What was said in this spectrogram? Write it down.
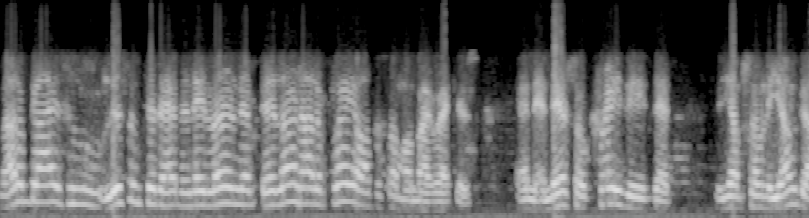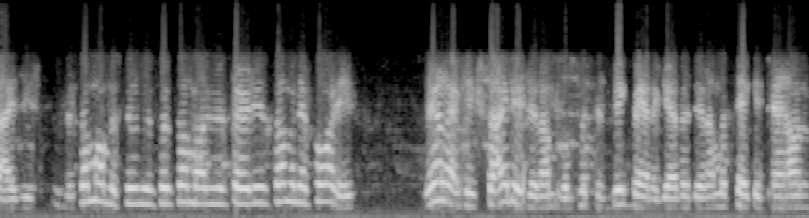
a lot of guys who listen to that and they learn them, they learn how to play off of some of my records, and and they're so crazy that the young, some of the young guys, these, some of them are students, some them in their 30s, some in their 40s, they're like excited that I'm gonna put this big band together. That I'm gonna take it down.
